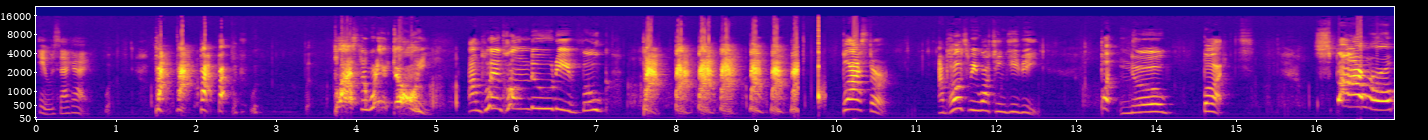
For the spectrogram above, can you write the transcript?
Hey, who's that guy? Bah, bah, bah, bah. Blaster, what are you doing? I'm playing Call of Duty, folk. Bah, bah, bah, bah, bah, bah, bah. Blaster, I'm supposed to be watching TV. But no buts. Spyro,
